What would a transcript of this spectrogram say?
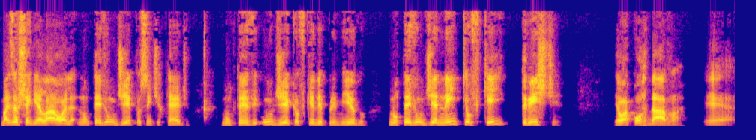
Mas eu cheguei lá, olha, não teve um dia que eu senti tédio, não teve um dia que eu fiquei deprimido, não teve um dia nem que eu fiquei triste. Eu acordava é,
